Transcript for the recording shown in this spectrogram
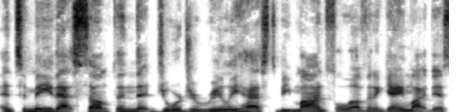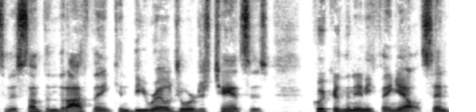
And to me, that's something that Georgia really has to be mindful of in a game like this. And it's something that I think can derail Georgia's chances quicker than anything else. And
